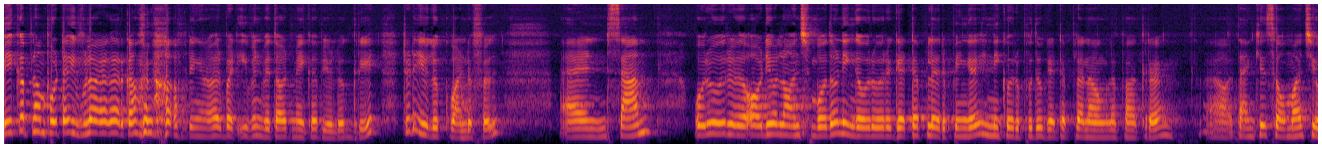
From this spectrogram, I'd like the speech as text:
மேக்கப்லாம் போட்டால் இவ்வளோ அழகாக இருக்காங்களா? அப்படிங்கிற மாதிரி. But even without makeup you look great today you look wonderful and Sam ஒரு ஒரு ஆடியோ லான்ச் போதும் நீங்கள் ஒரு ஒரு கெட்டப்பில் இருப்பீங்க. இன்றைக்கி ஒரு புது கெட்டப்பில் நான் உங்களை பார்க்குறேன். Thank you so much you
